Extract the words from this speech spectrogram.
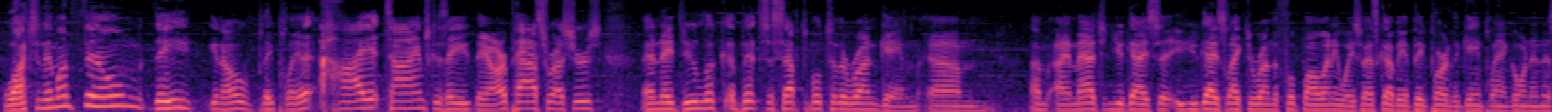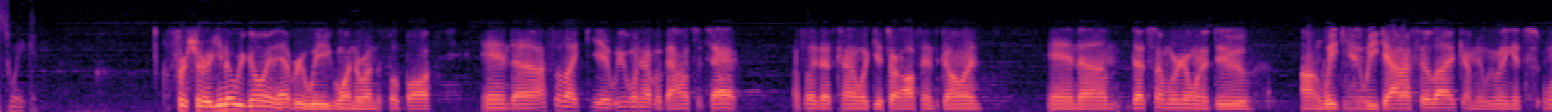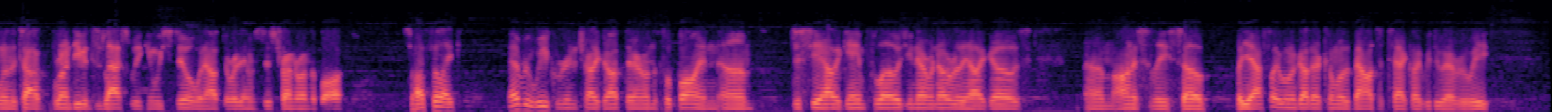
watching them on film, they you know they play it high at times because they they are pass rushers and they do look a bit susceptible to the run game. Um, um, I imagine you guys uh, you guys like to run the football anyway, so that's got to be a big part of the game plan going in this week. For sure, you know we go in every week wanting to run the football, And uh, I feel like yeah, we want to have a balanced attack. I feel like that's kind of what gets our offense going, and um, that's something we're to want to do on week in week out. I feel like I mean we went against one of the top run defenses last week, and we still went out there with emphasis trying to run the ball. So I feel like every week we're going to try to go out there on the football and um, just see how the game flows. You never know really how it goes, um, honestly. So, but yeah, I feel like we want to go there come with a balanced attack like we do every week.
